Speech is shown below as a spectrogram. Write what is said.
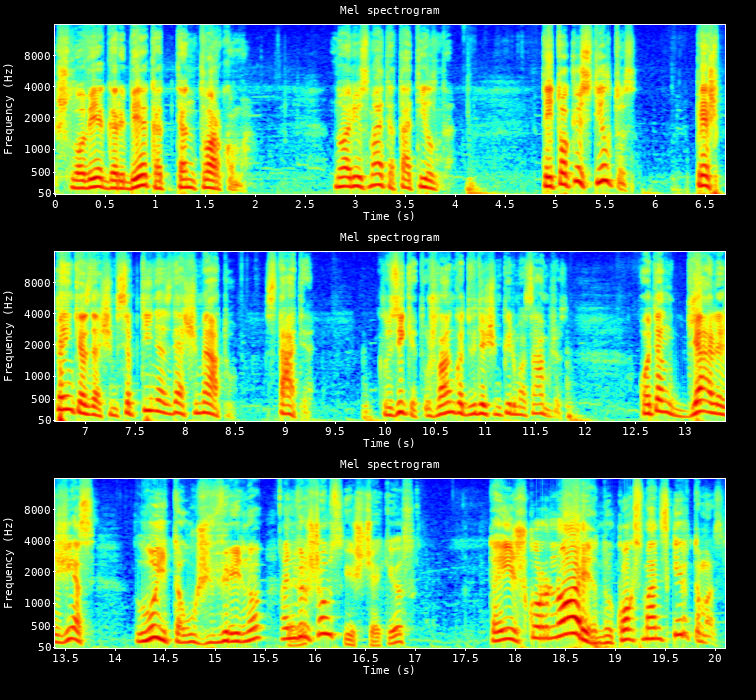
šlovė garbė, kad ten tvarkoma. Nu, ar jūs matėte tą tiltą? Tai tokius tiltus prieš 50-70 metų statė. Klausykit, už lango 21 amžius. O ten geležies luitą užvirino ant viršaus. Iš Čekijos? Tai iš kur nori, nu koks man skirtumas.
